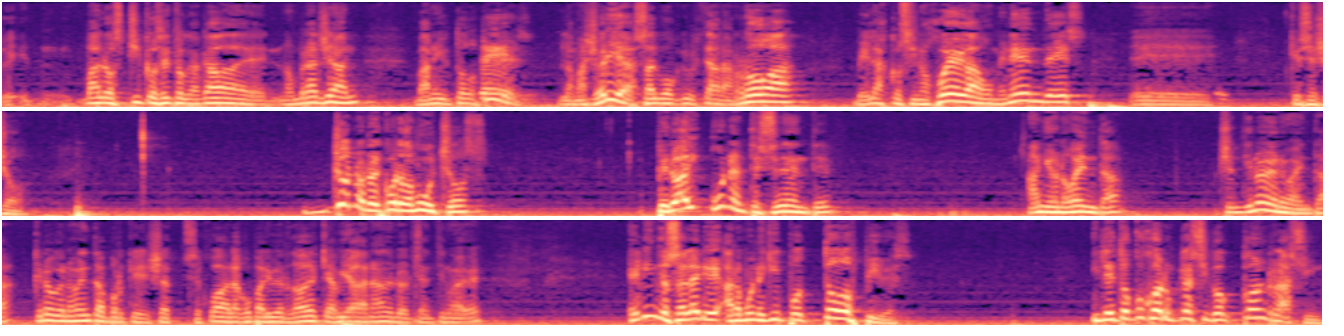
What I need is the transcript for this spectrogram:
eh, van los chicos estos que acaba de nombrar Jan, van a ir todos pibes. La mayoría, salvo que está la Roa, Velasco si no juega, o Menéndez, eh, qué sé yo. Yo no recuerdo muchos, pero hay un antecedente, año 90, 89-90, creo que 90 porque ya se jugaba la Copa Libertadores que había ganado en el 89. El Indio Solari armó un equipo todos pibes. Y le tocó jugar un clásico con Racing,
